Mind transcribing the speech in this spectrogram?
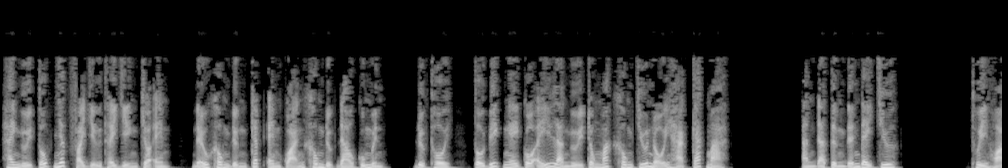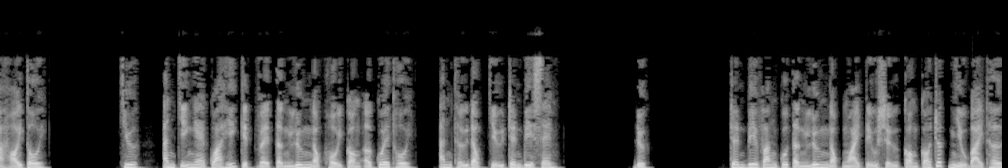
hai người tốt nhất phải giữ thể diện cho em, nếu không đừng trách em quản không được đau của mình. Được thôi, tôi biết ngay cô ấy là người trong mắt không chứa nổi hạt cát mà. Anh đã từng đến đây chưa? Thùy Hòa hỏi tôi. Chưa, anh chỉ nghe qua hí kịch về Tần Lương Ngọc Hội còn ở quê thôi, anh thử đọc chữ trên bia xem. Được. Trên bia văn của Tần Lương Ngọc ngoài tiểu sử còn có rất nhiều bài thơ,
